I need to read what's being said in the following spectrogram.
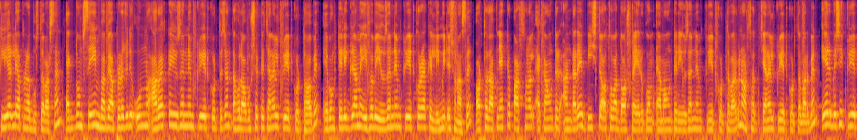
ক্লিয়ারলি আপনারা বুঝতে পারছেন। একদম সেম ভাবে আপনারা যদি অন্য আরও একটা ইউজার নেম ক্রিয়েট করতে চান, তাহলে অবশ্যই একটা চ্যানেল ক্রিয়েট করতে হবে এবং টেলিগ্রামে এইভাবে ইউজার নেম ক্রিয়েট করার একটা লিমিটেশন আছে। অর্থাৎ আপনি একটা পার্সোনাল অ্যাকাউন্টের আন্ডারে বিশটা অথবা দশটা এরকম অ্যামাউন্টের ইউজার নেম ক্রিয়েট করতে পারবেন, অর্থাৎ চ্যানেল ক্রিয়েট করতে পারবেন। এর বেশি ক্রিয়েট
